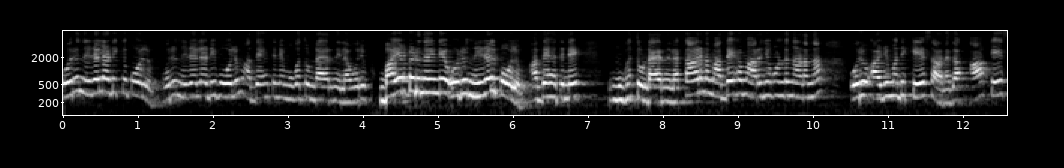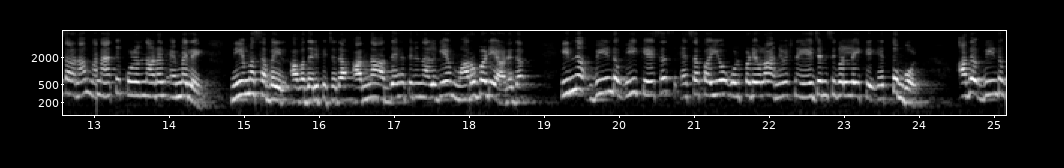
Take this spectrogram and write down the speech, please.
ഒരു നിഴലടിക്ക് പോലും ഒരു നിഴലടി പോലും അദ്ദേഹത്തിന്റെ മുഖത്തുണ്ടായിരുന്നില്ല. ഒരു ഭയപ്പെടുന്നതിന്റെ ഒരു നിഴൽ പോലും അദ്ദേഹത്തിന്റെ മുഖത്തുണ്ടായിരുന്നില്ല. കാരണം അദ്ദേഹം അറിഞ്ഞുകൊണ്ട് നടന്ന ഒരു അഴിമതി കേസാണിത് ആ കേസാണ് Mathew Kuzhalnadan M L A നിയമസഭയിൽ അവതരിപ്പിച്ചത്. അന്ന് അദ്ദേഹത്തിന് നൽകിയ മറുപടിയാണിത് ഇന്ന് വീണ്ടും ഈ cases S F I O ഉൾപ്പെടെയുള്ള അന്വേഷണ ഏജൻസികളിലേക്ക് എത്തുമ്പോൾ അത് വീണ്ടും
